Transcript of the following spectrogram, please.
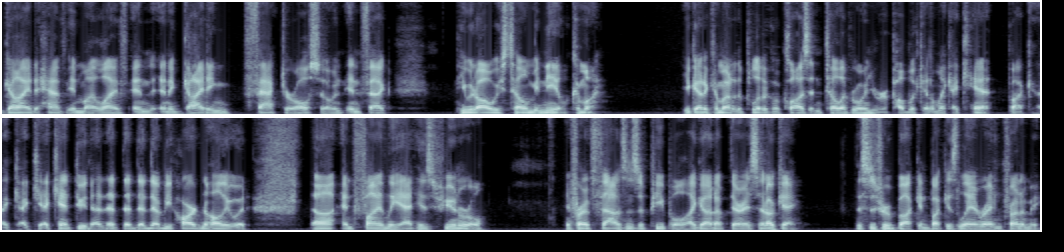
guy to have in my life and, and a guiding factor also. And in fact, he would always tell me, Neal, come on, you got to come out of the political closet and tell everyone you're Republican. I'm like, I can't, Buck. I, I, can't, I can't do that. That, that. That'd be hard in Hollywood. Uh, and finally, at his funeral, in front of thousands of people, I got up there and I said, okay, this is for Buck. And Buck is laying right in front of me.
